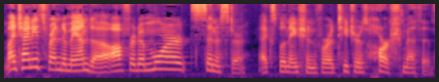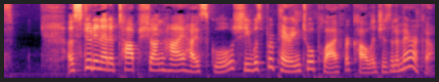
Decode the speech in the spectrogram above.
My Chinese friend Amanda offered a more sinister explanation for a teacher's harsh methods. A student at a top Shanghai high school, she was preparing to apply for colleges in America.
